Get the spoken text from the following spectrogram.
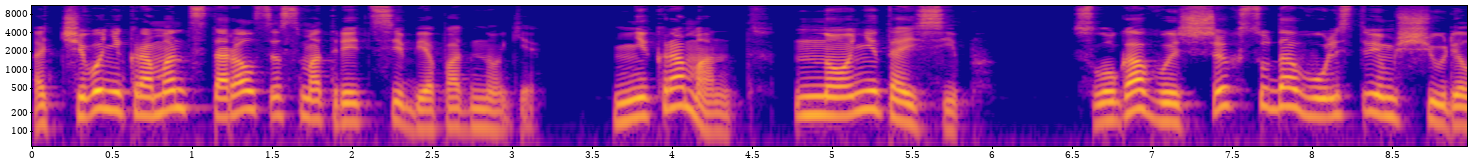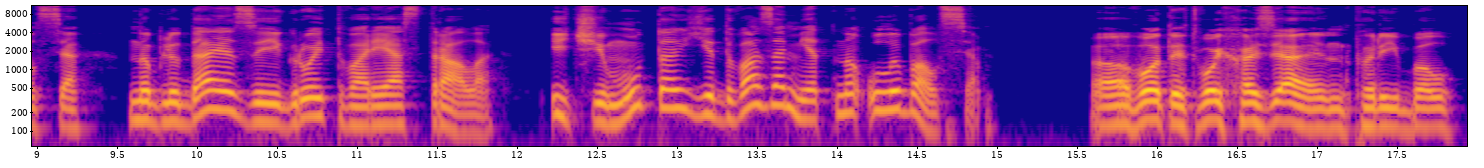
отчего некромант старался смотреть себе под ноги. Некромант, но не Тайсип. Слуга высших с удовольствием щурился, наблюдая за игрой твари астрала, и чему-то едва заметно улыбался. «А вот и твой хозяин прибыл»,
